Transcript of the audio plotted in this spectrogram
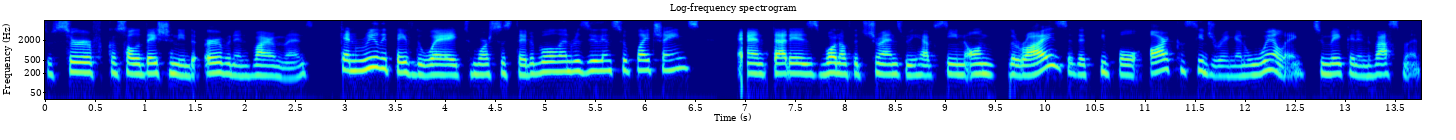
to serve consolidation in the urban environment can really pave the way to more sustainable and resilient supply chains and that is one of the trends we have seen on the rise that people are considering and willing to make an investment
